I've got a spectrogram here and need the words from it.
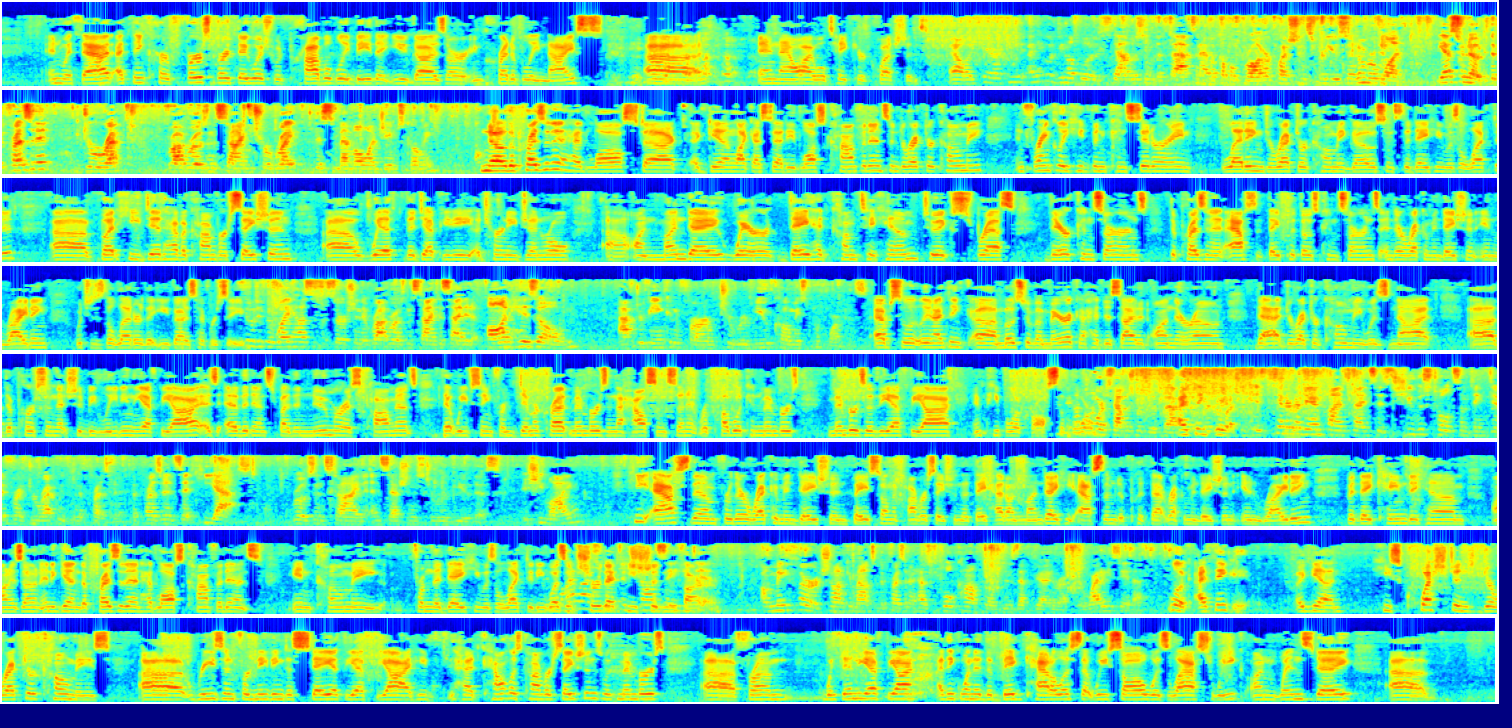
And with that, I think her first birthday wish would probably be that you guys are incredibly nice. Uh, and now I will take your questions. Allie. Sarah, I think it would be helpful to establish some of the facts, and I have a couple broader questions for you. So, number one, yes or no, did the president direct Rod Rosenstein to write this memo on James Comey? No, the president had lost, uh, again, like I said, he'd lost confidence in Director Comey. And frankly, he'd been considering letting Director Comey go since the day he was elected. Uh, but he did have a conversation uh, with the Deputy Attorney General uh, on Monday where they had come to him to express their concerns. The president asked that they put those concerns and their recommendation in writing, which is the letter that you guys have received. So, the White House's assertion that Rod Rosenstein decided on his own after being confirmed to review Comey's performance. Absolutely, and I think uh, most of America had decided on their own that Director Comey was not uh, the person that should be leading the FBI, as evidenced by the numerous comments that we've seen from Democrat members in the House and Senate, Republican members, members of the FBI, and people across the board. more establishments of the facts. I think Senator Dianne Feinstein says she was told something different directly from the president. The president said he asked Rosenstein and Sessions to review this. Is she lying? He asked them for their recommendation based on the conversation that they had on Monday. He asked them to put that recommendation in writing, but they came to him on his own. And again, the president had lost confidence in Comey from the day he was elected. He wasn't sure that he shouldn't fire him. On May 3rd, Sean came out and said the president has full confidence in his FBI director. Why did he say that? Look, I think, again, he's questioned Director Comey's uh, reason for needing to stay at the FBI. He had countless conversations with members uh, from within the FBI. I think one of the big catalysts that we saw was last week on Wednesday. Uh,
